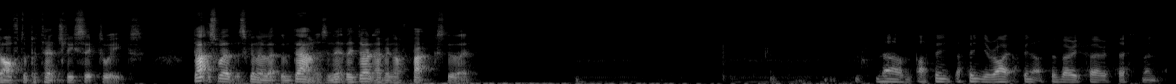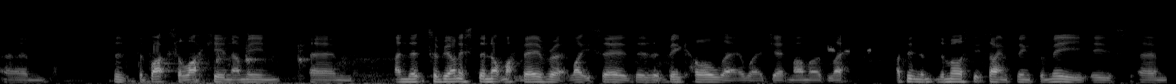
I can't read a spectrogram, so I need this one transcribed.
after potentially six weeks. That's where that's going to let them down, isn't it? They don't have enough backs, do they? No, I think I think you're right. I think that's a very fair assessment. Um, the the backs are lacking. I mean, um, and the, to be honest, they're not my favourite. Like you say, there's a big hole there where Jake Mamo's left. I think the, the most exciting thing for me is um,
